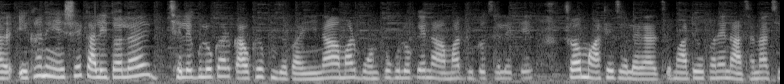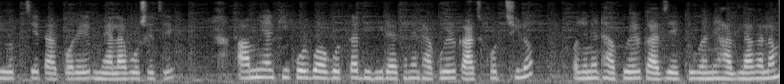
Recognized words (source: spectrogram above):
আর এখানে এসে কালীতলায় ছেলেগুলোকে আর কাউকে খুঁজে পাইনি। না আমার বোনপুগুলোকে, না আমার দুটো ছেলেকে। সব মাঠে চলে গেছে। মাঠে ওখানে নাচানাচি হচ্ছে, তারপরে মেলা বসেছে। আমি আর কি করব? অগত্যা দিদিরা এখানে ঠাকুরের কাজ করছিল। ওই জন্য ঠাকুরের কাজে একটুখানি হাত লাগালাম।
